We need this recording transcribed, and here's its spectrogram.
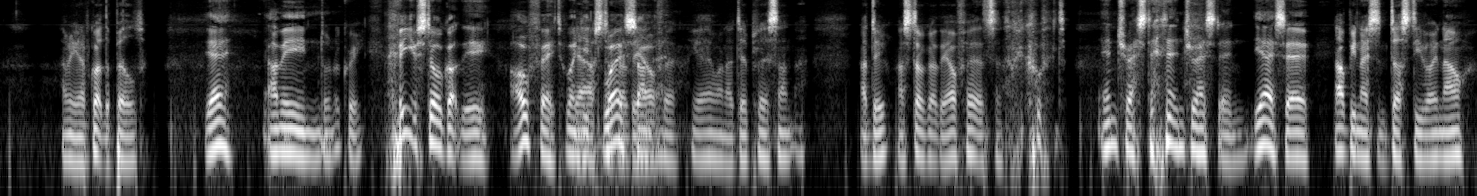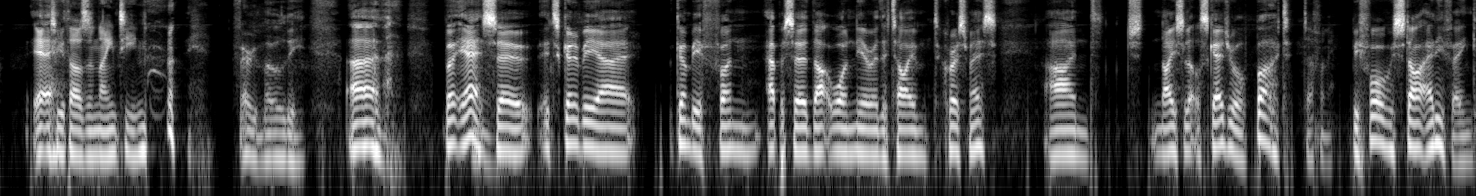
I mean, I've got the build. yeah i mean Don't agree. i think you've still got the outfit when yeah, you still wear got the Santa. Yeah, when I did play Santa, I do. I still got the outfit. It's covered. interesting interesting yeah so that'd be nice and dusty by now. yeah 2019. very moldy. Um, but yeah, Hmm. so it's going to be a going to be a fun episode. That one nearer the time to Christmas, and just nice little schedule. But Definitely. before we start anything,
